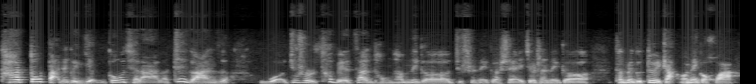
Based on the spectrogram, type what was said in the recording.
他都把这个瘾勾起来了。这个案子，我就是特别赞同他们那个，就是那个谁，就是那个他们那个队长的那个花，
